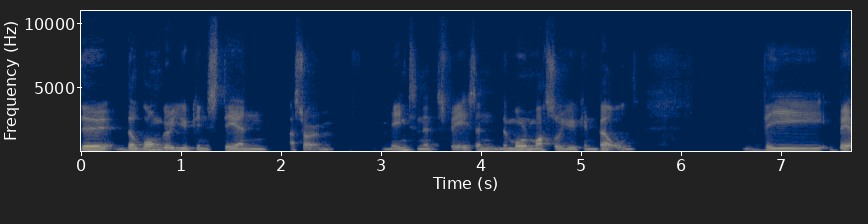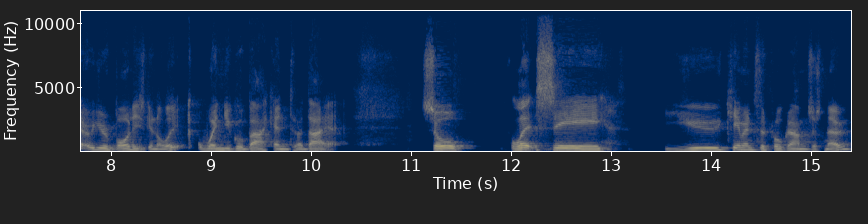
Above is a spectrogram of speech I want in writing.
the the longer you can stay in a sort of maintenance phase and the more muscle you can build, the better your body's going to look when you go back into a diet. So let's say you came into the program just now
